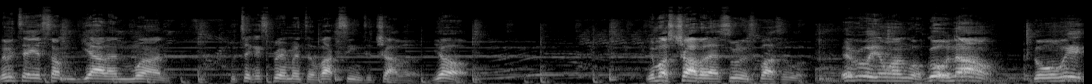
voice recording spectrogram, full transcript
Let me tell you something, gal and man who take experimental vaccine to travel. Yo, you must travel as soon as possible. Everywhere you want to go, go now. Don't wait.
